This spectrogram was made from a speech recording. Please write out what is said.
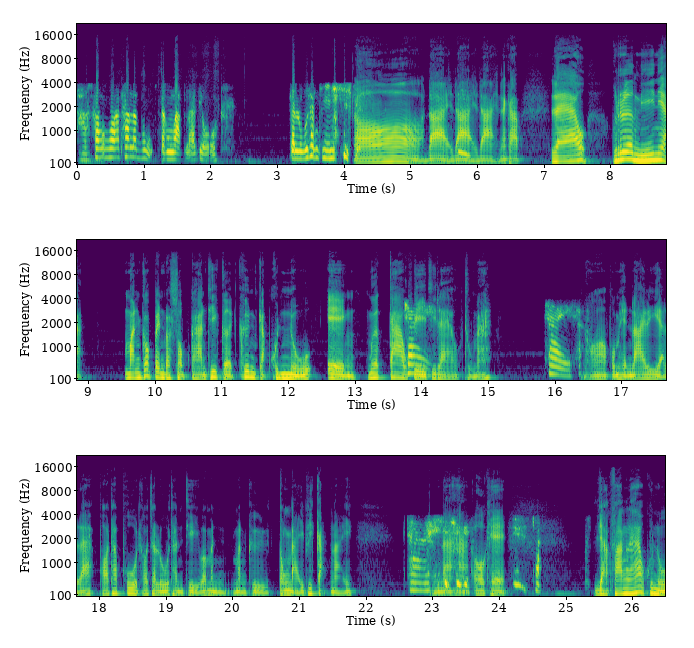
ค่ะเพราะว่าถ้าระบุจังหวัดแล้วเดี๋ยว จะรู้ทันที อ๋อ ได้ได้ได้นะครับ แล้ว เรื่องนี้เนี่ยมันก็เป็นประสบการณ์ที่เกิดขึ้นกับคุณหนูเองเมื่อใช่9ปีที่แล้วถูกไหมใช่ค่ะอ๋อผมเห็นรายละเอียดแล้ว เพราะถ้าพูดเขาจะรู้ทันทีว่ามันมันคือตรงไหนพิกัดไหน ใช่นะฮะโอเคค่ะอยากฟังแล้วคุณหนู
